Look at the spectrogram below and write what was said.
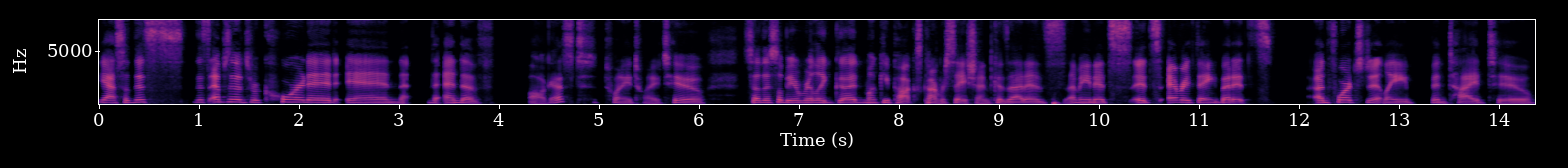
yeah. So this this episode's recorded in the end of August 2022. So this will be a really good monkeypox conversation because that is, I mean, it's it's everything, but it's unfortunately been tied to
